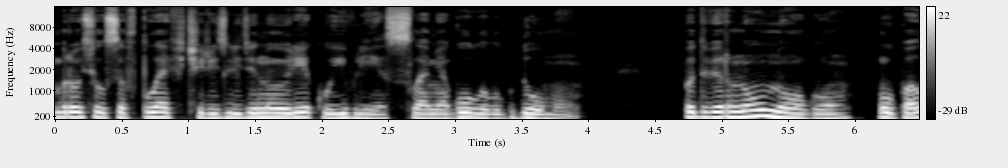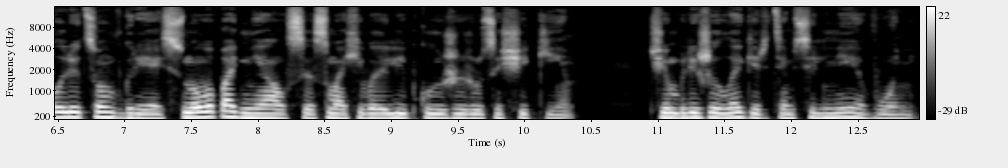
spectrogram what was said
Бросился вплавь через ледяную реку и в лес, сломя голову к дому. Подвернул ногу, упал лицом в грязь, снова поднялся, смахивая липкую жижу со щеки. Чем ближе лагерь, тем сильнее вонь.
